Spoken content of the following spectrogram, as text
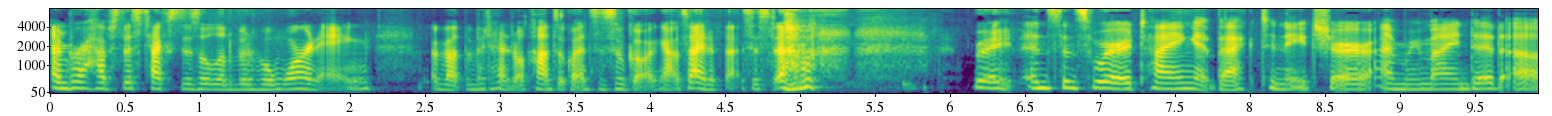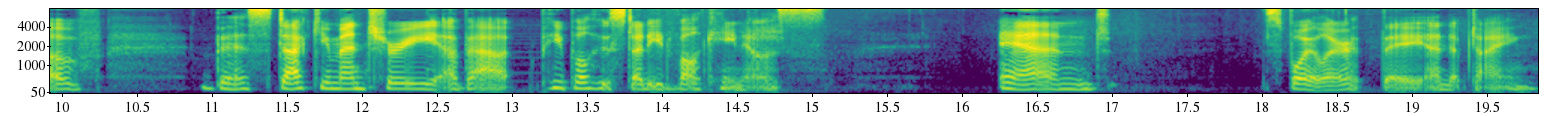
And perhaps this text is a little bit of a warning about the potential consequences of going outside of that system. right. And since we're tying it back to nature, I'm reminded of this documentary about people who studied volcanoes and spoiler, they end up dying.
